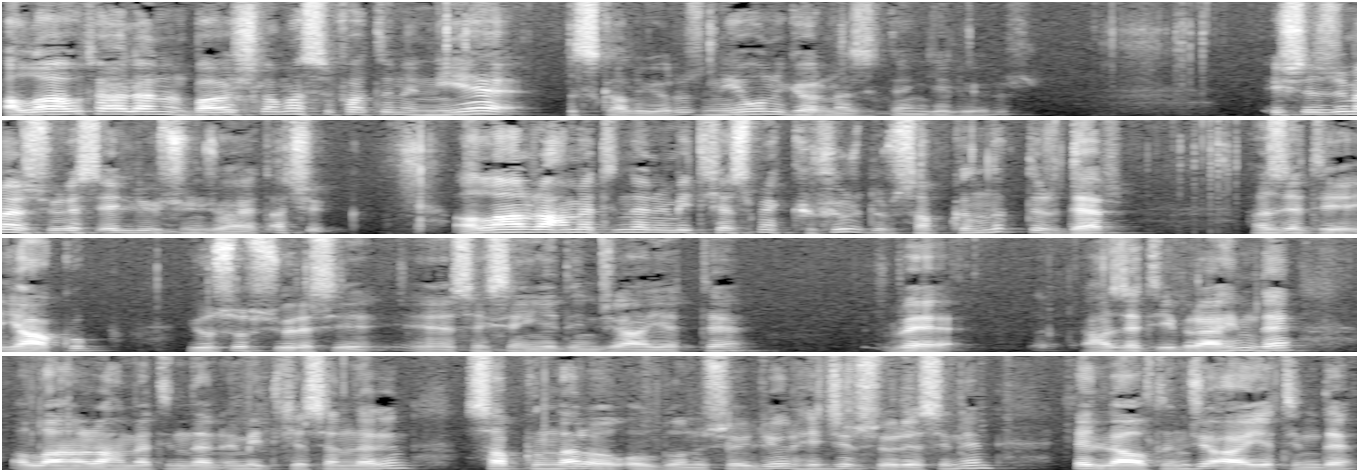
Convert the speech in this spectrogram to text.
Allahu Teala'nın bağışlama sıfatını niye ıskalıyoruz? Niye onu görmezlikten geliyoruz? İşte Zümer suresi 53. ayet açık. Allah'ın rahmetinden ümit kesmek küfürdür, sapkınlıktır der Hazreti Yakup Yusuf suresi 87. E, ayette ve Hazreti İbrahim de Allah'ın rahmetinden ümit kesenlerin sapkınlar olduğunu söylüyor. Hicr suresinin 56. ayetinde.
